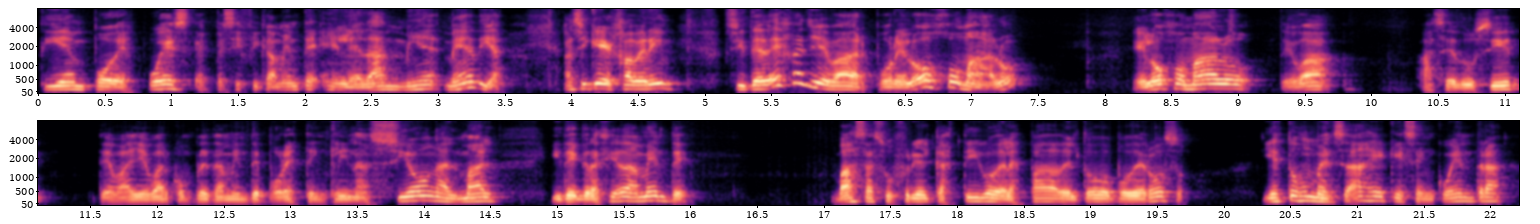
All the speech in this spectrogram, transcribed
tiempo después, específicamente en la Edad Media. Así que, Javerín, si te dejas llevar por el ojo malo, el ojo malo te va a seducir, te va a llevar completamente por esta inclinación al mal y desgraciadamente vas a sufrir el castigo de la espada del Todopoderoso. Y esto es un mensaje que se encuentra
